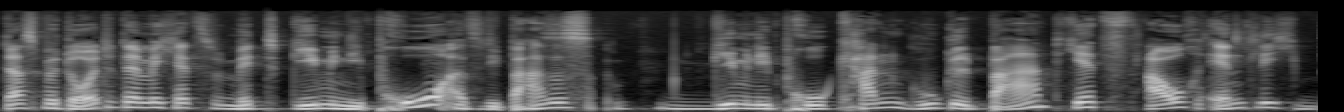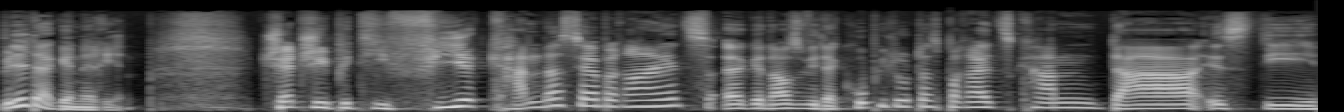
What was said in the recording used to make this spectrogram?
Das bedeutet nämlich jetzt mit Gemini Pro, also die Basis Gemini Pro, kann Google Bart jetzt auch endlich Bilder generieren. ChatGPT 4 kann das ja bereits, äh, genauso wie der Copilot das bereits kann. Da ist die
